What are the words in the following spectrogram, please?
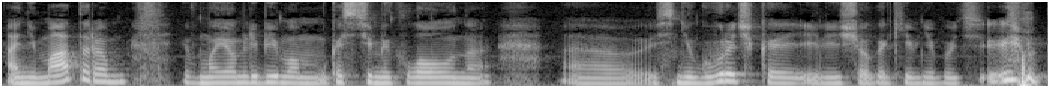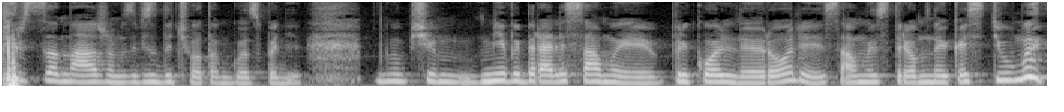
аниматором, и в моем любимом костюме клоуна, э, Снегурочкой или еще каким-нибудь персонажем, звездочетом, господи. В общем, мне выбирали самые прикольные роли и самые стрёмные костюмы.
